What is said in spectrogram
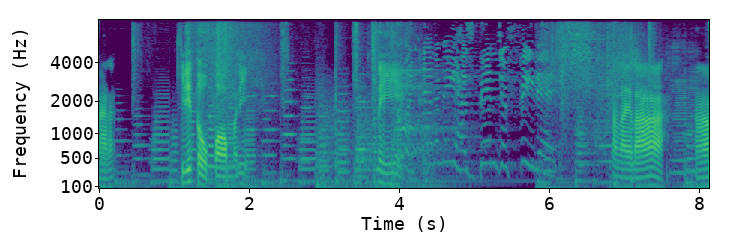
มาแล้วคิริโตะปลอมมานี่นี่ อะไรล่ะ ฮะ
